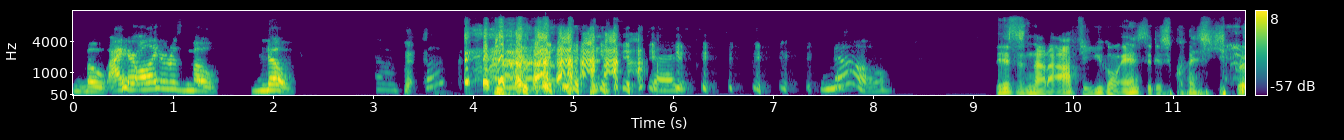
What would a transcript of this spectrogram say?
Mo. I hear all I heard was Mo. No. Oh. Said, no. This is not an option. You gonna answer this question? oh,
